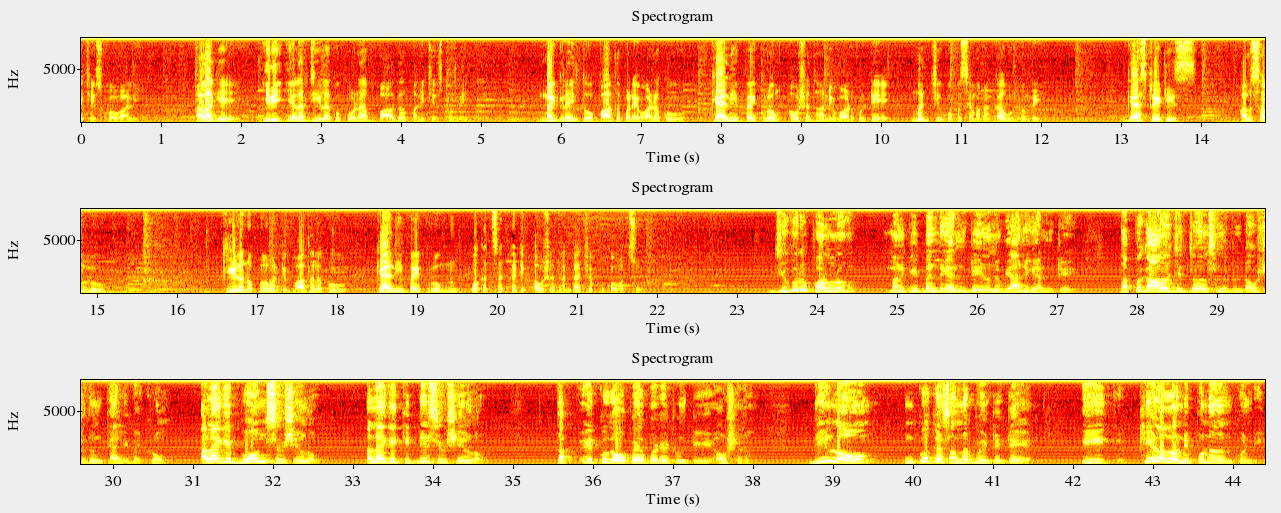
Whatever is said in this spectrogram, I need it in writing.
చేసుకోవాలి. అలాగే ఇది ఎలర్జీలకు కూడా బాగా పనిచేస్తుంది. మైగ్రైన్తో బాధపడే వాళ్ళకు క్యాలీబైక్రోమ్ ఔషధాన్ని వాడుకుంటే మంచి ఉపశమనంగా ఉంటుంది. గ్యాస్ట్రైటిస్ అల్సర్లు కీళ్ళ నొప్పుల వంటి బాధలకు క్యాలీబైక్రోమ్ను ఒక చక్కటి ఔషధంగా చెప్పుకోవచ్చు. జిగురు పొరలు మనకి ఇబ్బందిగా ఉంటే ఏదైనా వ్యాధిగా ఉంటే తప్పక ఆలోచించవలసినటువంటి ఔషధం క్యాలిబైక్రోమ్. అలాగే బోన్స్ విషయంలో అలాగే కిడ్నీస్ విషయంలో తప్ప ఎక్కువగా ఉపయోగపడేటువంటి ఔషధం. దీనిలో ఇంకొక సందర్భం ఏంటంటే ఈ కీళ్ళల్లో నొప్పి ఉన్నదనుకోండి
